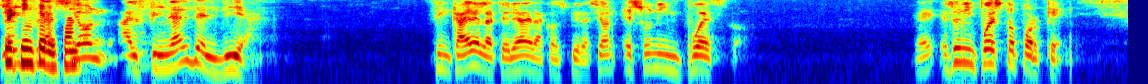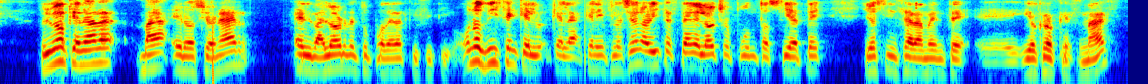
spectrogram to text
Sí, la inflación al final del día, sin caer en la teoría de la conspiración, es un impuesto. Es un impuesto porque, primero que nada, va a erosionar el valor de tu poder adquisitivo. Unos dicen que, la, inflación ahorita está en el 8.7, yo sinceramente, eh, yo creo que es más.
